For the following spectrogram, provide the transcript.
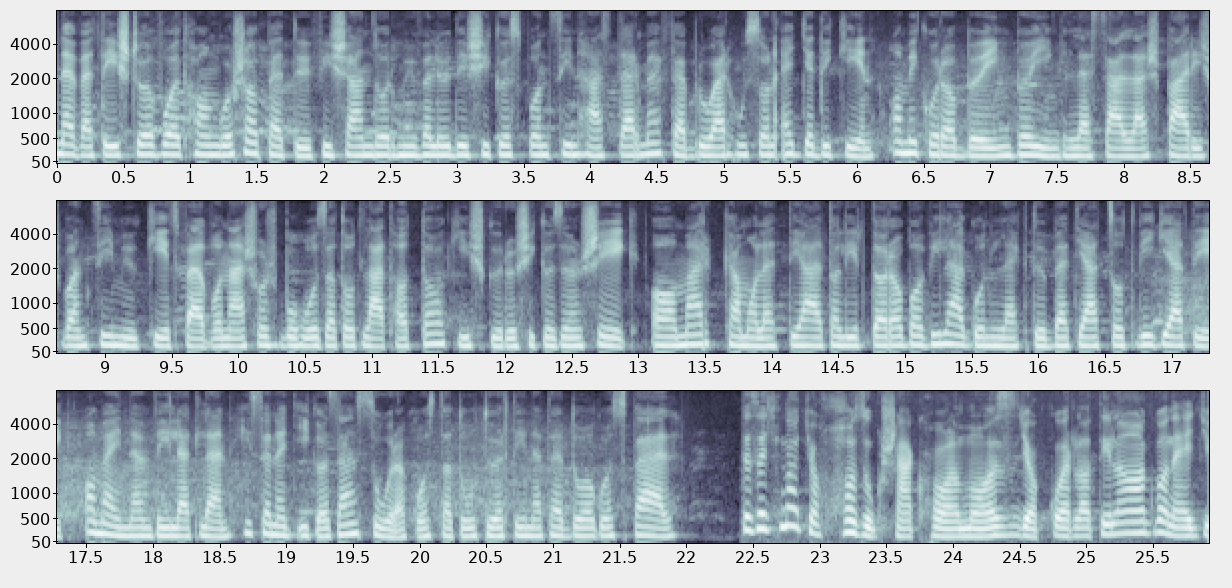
Nevetéstől volt hangos a Petőfi Sándor Művelődési Központ színházterme február 21-én, amikor a Boeing Boeing leszállás Párizsban című két felvonásos bohózatot láthatta a kiskörösi közönség. A Mark Camoletti által írt darab a világon legtöbbet játszott vígjáték, amely nem véletlen, hiszen egy igazán szórakoztató történetet dolgoz fel. Ez egy nagy hazugsághalmaz gyakorlatilag. Van egy,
